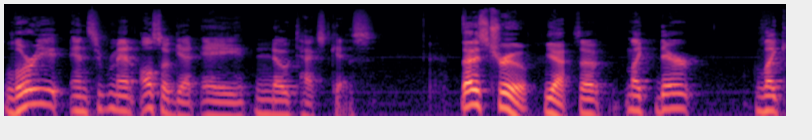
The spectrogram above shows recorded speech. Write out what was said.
Lori and Superman also get a no text kiss. That is true. Yeah. So like they're like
